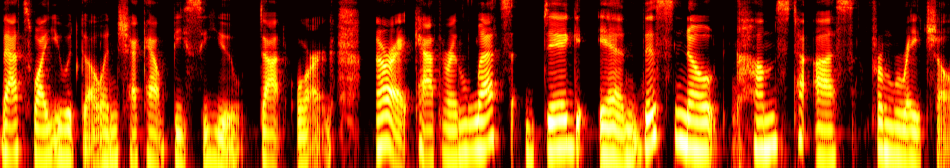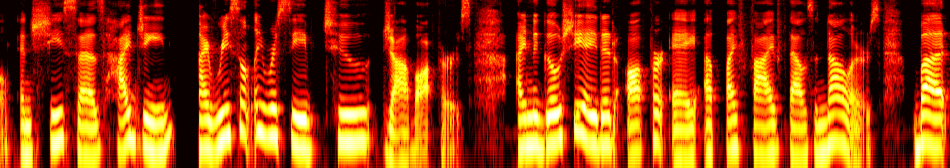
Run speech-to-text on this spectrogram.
that's why you would go and check out bcu.org. All right, Kathryn, let's dig in. This note comes to us from Rachel, and she says Hi, Jean. I recently received two job offers. I negotiated offer A up by $5,000, but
